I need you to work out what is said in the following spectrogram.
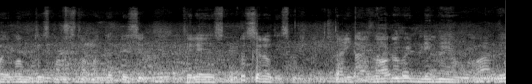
వైభవం తీసుకొని వస్తామని చెప్పేసి తెలియజేసుకుంటూ సెలవు తీసుకుంటాం గవర్నమెంట్ నిర్ణయం అది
